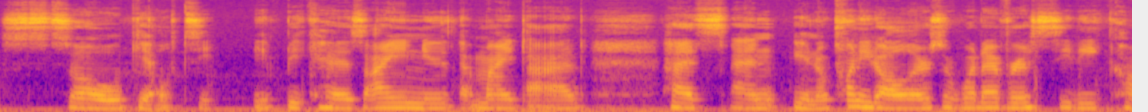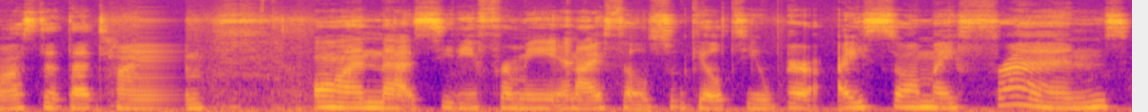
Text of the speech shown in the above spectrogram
so guilty because I knew that my dad had spent, you know, $20 or whatever a CD cost at that time on that CD for me, and I felt so guilty. Where I saw my friends,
